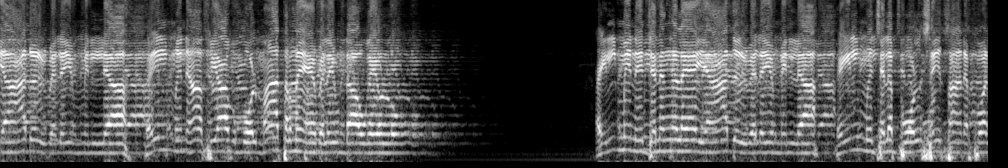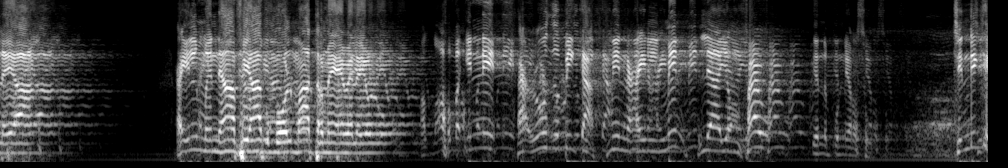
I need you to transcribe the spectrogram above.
യാതൊരു വിലയുമില്ല. ഇൽമ നാഫിയാകുമ്പോൾ മാത്രമേ വിലയുണ്ടാവുകയുള്ളൂ. ഇൽമിന് ജനങ്ങളെ യാതൊരു വിലയുമില്ല. ഇൽമ ചിലപ്പോൾ ശൈത്താനെ പോലെയാണ്. നാഫിയാകുമ്പോൾ മാത്രമേ വിലയുള്ളൂ. എന്ന് പുണ്യ റസൂൽ ചിന്തിക്ക്.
